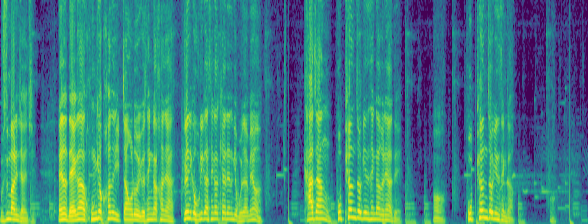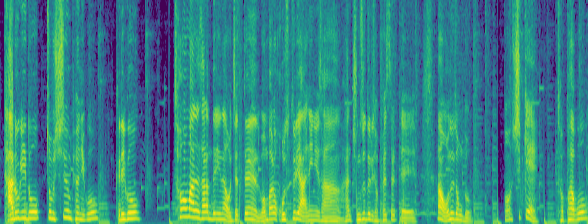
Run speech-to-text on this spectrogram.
무슨 말인지 알지? 그래서 내가 공격하는 입장으로 이거 생각하냐. 그러니까 우리가 생각해야 되는 게 뭐냐면 가장 보편적인 생각을 해야 돼. 어. 보편적인 생각. 어. 다루기도 좀 쉬운 편이고 그리고 처음 하는 사람들이나 어쨌든 원바로 고수들이 아닌 이상 한 중수들이 접했을 때 한 어느 정도 어 쉽게 접하고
